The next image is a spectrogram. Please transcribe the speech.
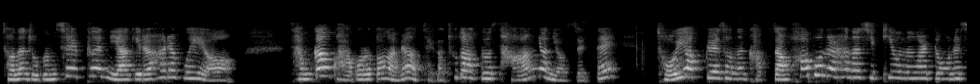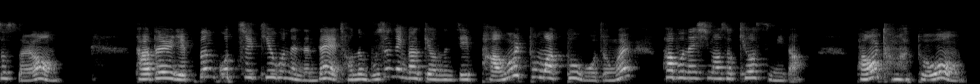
저는 조금 슬픈 이야기를 하려고 해요. 잠깐 과거로 떠나면 제가 초등학교 4학년이었을 때 저희 학교에서는 각자 화분을 하나씩 키우는 활동을 했었어요. 다들 예쁜 꽃을 키우곤 했는데 저는 무슨 생각이었는지 방울토마토 모종을 화분에 심어서 키웠습니다. 방울토마토.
